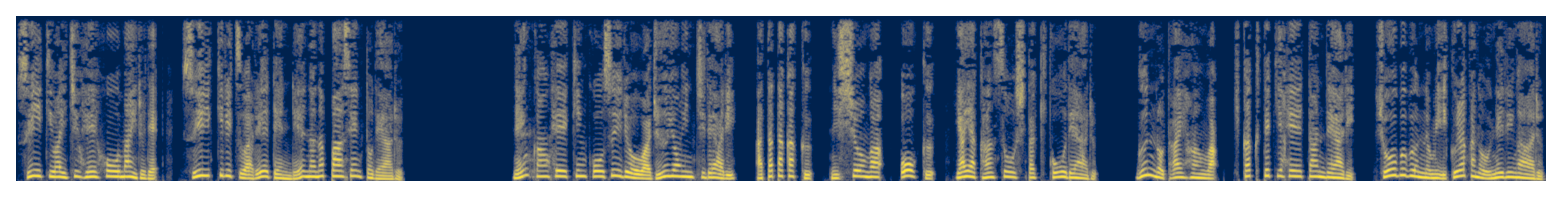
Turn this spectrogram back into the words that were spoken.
水域は1平方マイルで、水域率は0.07%である。年間平均降水量は14インチであり、暖かく、日照が多く、やや乾燥した気候である。群の大半は比較的平坦であり、小部分のみいくらかのうねりがある。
